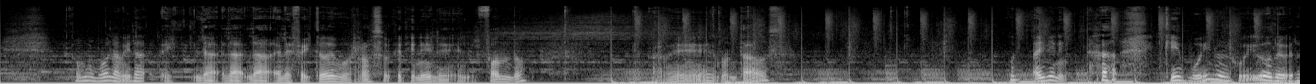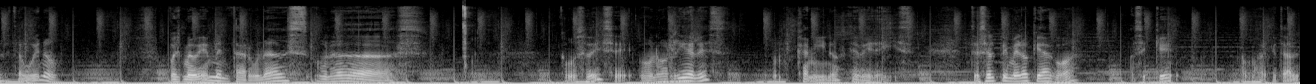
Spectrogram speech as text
Como mola, mira el efecto de borroso que tiene el, fondo. A ver, montados. Ahí vienen. Qué bueno el juego, de verdad está bueno pues me voy a inventar unas, unas, ¿cómo se dice? Unos rieles, unos caminos que veréis. Este es el primero que hago, ¿ah? así que vamos a ver qué tal.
